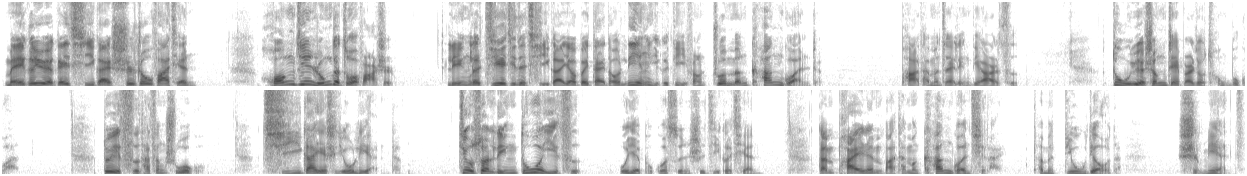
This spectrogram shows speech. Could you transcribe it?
每个月给乞丐施粥发钱。黄金荣的做法是，领了接济的乞丐要被带到另一个地方专门看管着，怕他们再领第二次。杜月笙这边就从不管。对此，他曾说过：“乞丐也是有脸的，就算领多一次，我也不过损失几个钱，但派人把他们看管起来。”他们丢掉的是面子，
